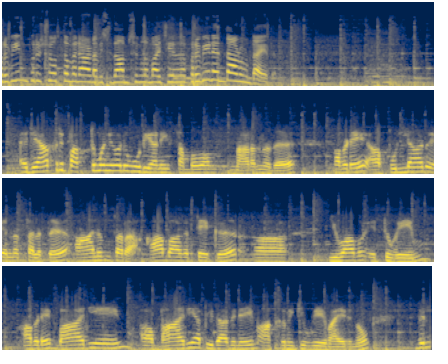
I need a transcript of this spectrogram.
പ്രവീൺ പുരുഷോത്തമനാണ് വിശദാംശങ്ങളുമായി ചെയ്യുന്നത് പ്രവീൺ എന്താണ് ഉണ്ടായത്? രാത്രി പത്ത് മണിയോടുകൂടിയാണ് ഈ സംഭവം നടന്നത്. അവിടെ പുല്ലാട് എന്ന സ്ഥലത്ത് ആലുംതറ ആ ഭാഗത്തേക്ക് യുവാവ് എത്തുകയും അവിടെ ഭാര്യയെയും ഭാര്യ പിതാവിനെയും ആക്രമിക്കുകയുമായിരുന്നു. ഇതിൽ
